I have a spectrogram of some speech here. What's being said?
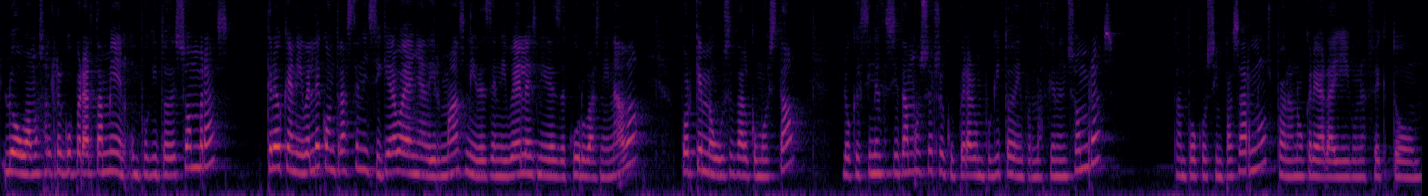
Luego vamos a recuperar también un poquito de sombras. Creo que a nivel de contraste ni siquiera voy a añadir más, ni desde niveles, ni desde curvas, ni nada, porque me gusta tal como está. Lo que sí necesitamos es recuperar un poquito de información en sombras, tampoco sin pasarnos, para no crear ahí un efecto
